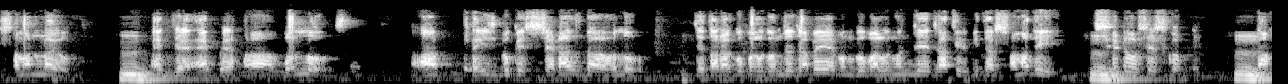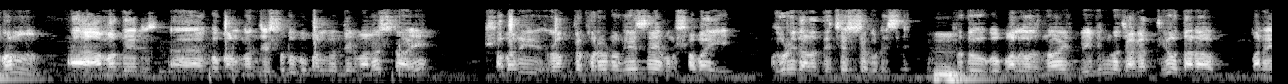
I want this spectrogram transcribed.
সমন্বয়ক এক যে বলল ফেসবুকে স্ট্যাটাস দেওয়া হলো যে তারা গোপালগঞ্জ যাবে এবং গোপালগঞ্জে জাতির পিতার সমাধি সেটাও শেষ করবে। তখন আমাদের গোপালগঞ্জে শুধু গোপালগঞ্জের মানুষ নয় সবারই রক্তক্ষরণ হয়েছে এবং সবাই ঘুরে দাঁড়াতে চেষ্টা করেছে। শুধু গোপালগঞ্জ নয় বিভিন্ন জায়গার থেকেও তারা মানে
